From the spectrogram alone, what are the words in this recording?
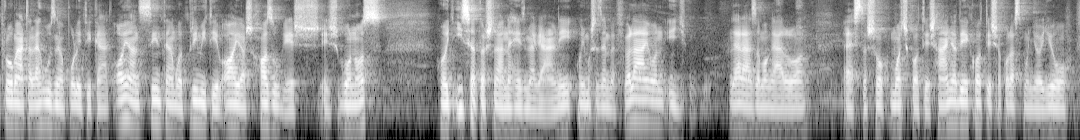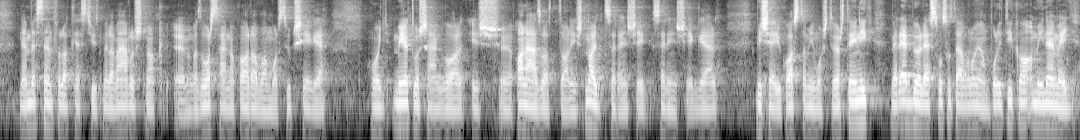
próbálta lehúzni a politikát, olyan szinten volt primitív, aljas, hazug és, és gonosz, hogy iszonyatosan nehéz megállni, hogy most az ember fölálljon, így lerázza magáról ezt a sok mocskot és hányadékot, és akkor azt mondja, hogy jó, nem veszem fel a kesztyűt, mert a városnak, meg az országnak arra van most szüksége, hogy méltósággal és alázattal és nagy szerénység, szerénységgel viseljük azt, ami most történik, mert ebből lesz hosszú távon olyan politika, ami nem egy,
